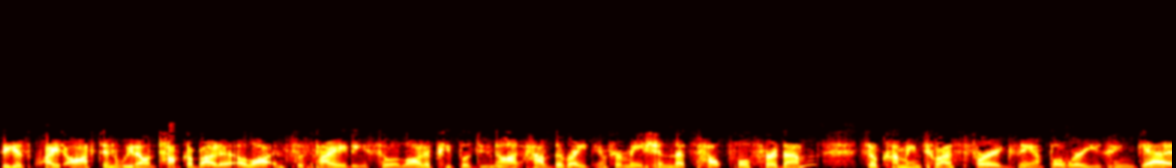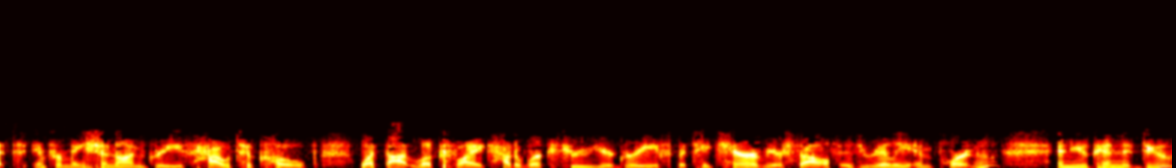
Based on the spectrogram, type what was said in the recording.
because quite often we don't talk about it a lot in society. So a lot of people do not have the right information that's helpful for them. So coming to us, for example, where you can get information on grief, how to cope, what that looks like, how to work through your grief, but take care of yourself is really important. And you can do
